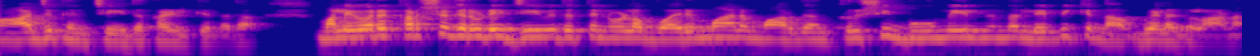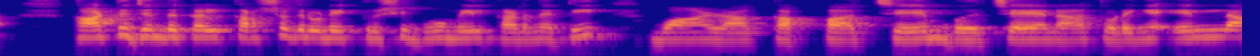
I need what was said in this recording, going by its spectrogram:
പാചകം ചെയ്ത് കഴിക്കുന്നത്. മലയോര കർഷകരുടെ ജീവിതത്തിനുള്ള വരുമാന മാർഗം കൃഷിഭൂമിയിൽ നിന്ന് ലഭിക്കുന്ന വിളകളാണ്. കാട്ടുജന്തുക്കൾ കർഷകരുടെ കൃഷിഭൂമിയിൽ കടന്നെത്തി വാഴ കപ്പ ചേമ്പ് ചേന തുടങ്ങിയ എല്ലാ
